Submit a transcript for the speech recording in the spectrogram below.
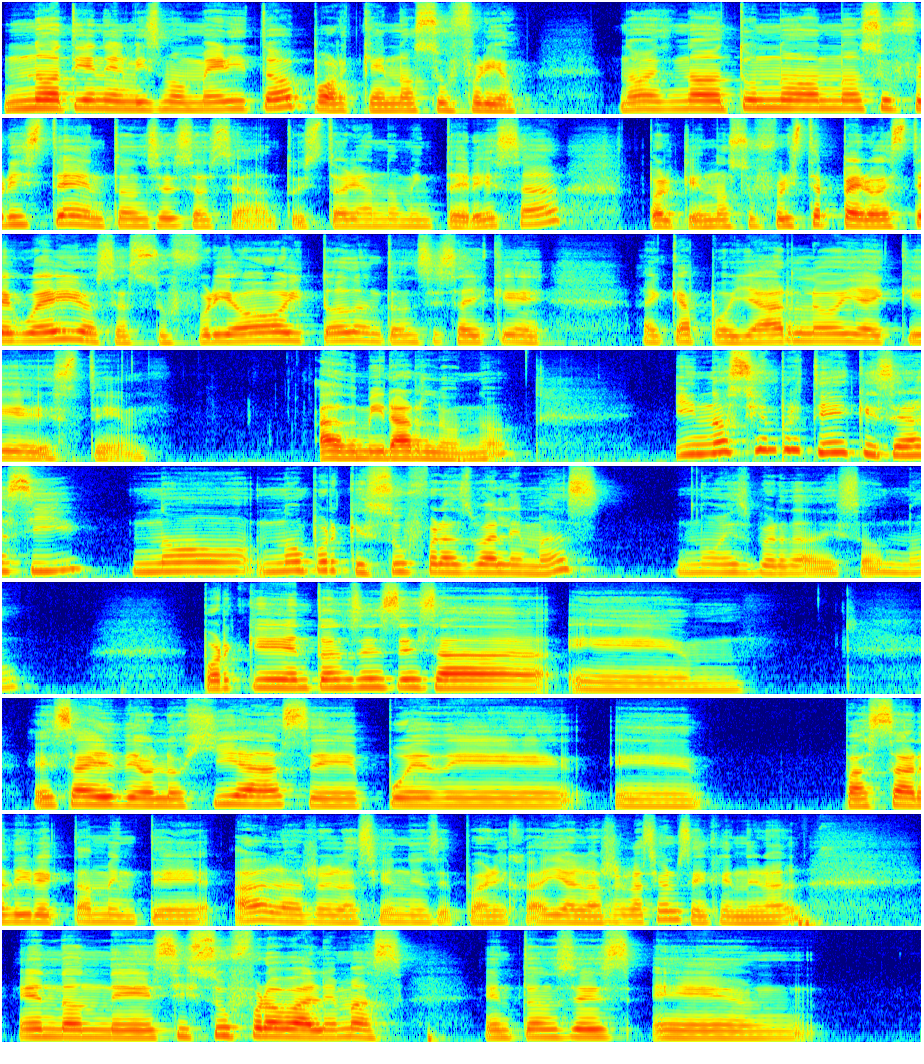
no tiene el mismo mérito porque no sufrió. ¿no? Es, no, tú no, no sufriste, entonces, o sea, tu historia no me interesa porque no sufriste, pero este güey, o sea, sufrió y todo, entonces hay que, hay que apoyarlo y hay que, este, admirarlo, ¿no? Y no siempre tiene que ser así, no, no porque sufras vale más, no es verdad eso, ¿no? Porque entonces esa, em, esa ideología se puede eh, pasar directamente a las relaciones de pareja y a las relaciones en general, en donde si sufro vale más. Entonces, em,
